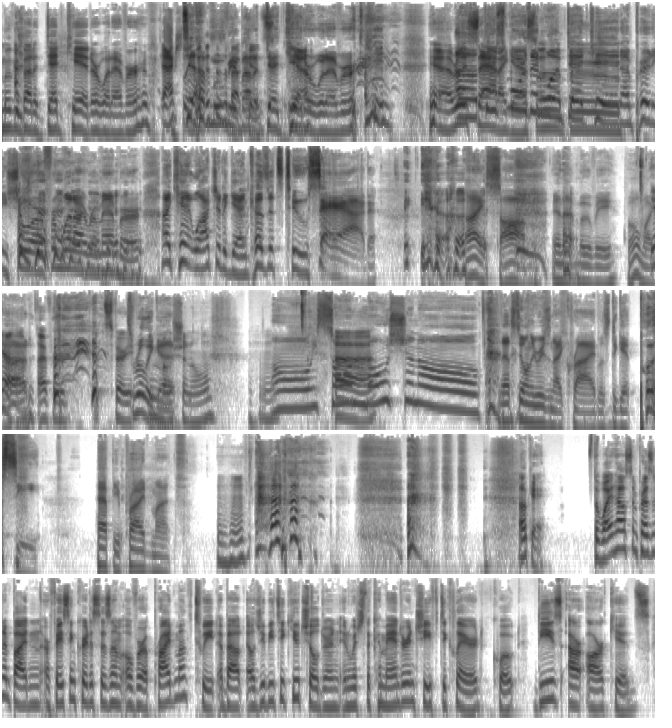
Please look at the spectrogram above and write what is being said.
movie about a dead kid or whatever. Actually, but this is about, kids. yeah. Or whatever. Yeah, really Uh, sad. there's I more than Uh, one dead kid, I'm pretty sure, from what I remember. I can't watch it again because it's too sad. Yeah, I sobbed in that movie. Oh my yeah, god. I've heard it's very it's really good. Emotional. Oh, he's so Uh, emotional. That's the only reason I cried was to get pussy. Happy Pride Month. Okay. The White House and President Biden are facing criticism over a Pride Month tweet about LGBTQ children in which the commander in chief declared, quote, "These are our kids."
